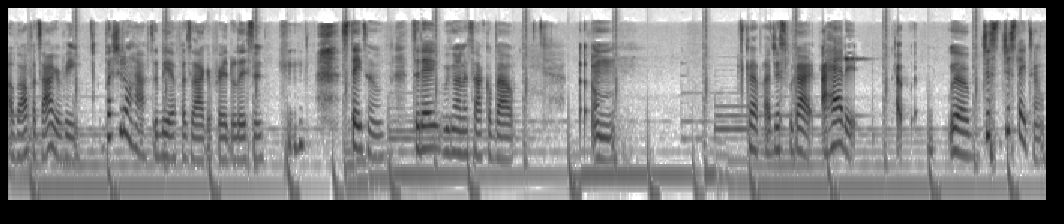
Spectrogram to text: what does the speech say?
about photography. But you don't have to be a photographer to listen. Stay tuned. Today, we're going to talk about. Um, crap, I just forgot. I had it. Uh, just just stay tuned.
